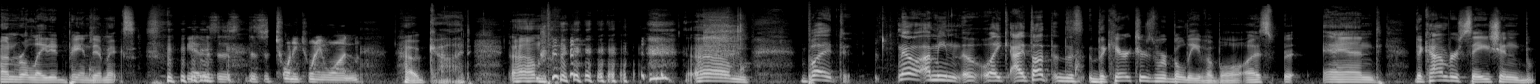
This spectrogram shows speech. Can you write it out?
unrelated pandemics. yeah, this is this is 2021. Oh God. Um, um, but no, I mean, like I thought the the characters were believable, as, and the conversation,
